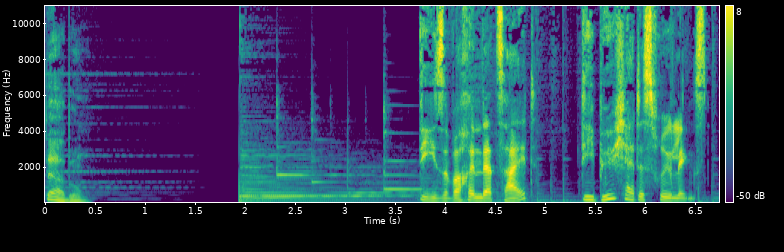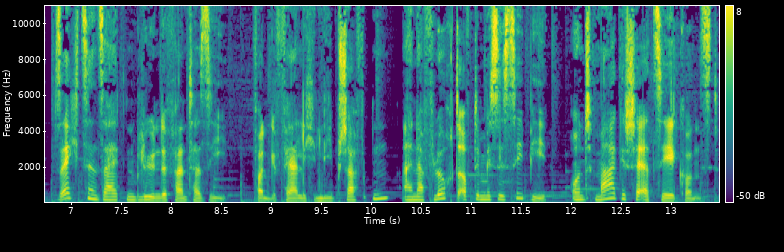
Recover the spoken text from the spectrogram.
Werbung Diese Woche in der Zeit? Die Bücher des Frühlings. 16 Seiten blühende Fantasie. Von gefährlichen Liebschaften, einer Flucht auf dem Mississippi und magische Erzählkunst.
